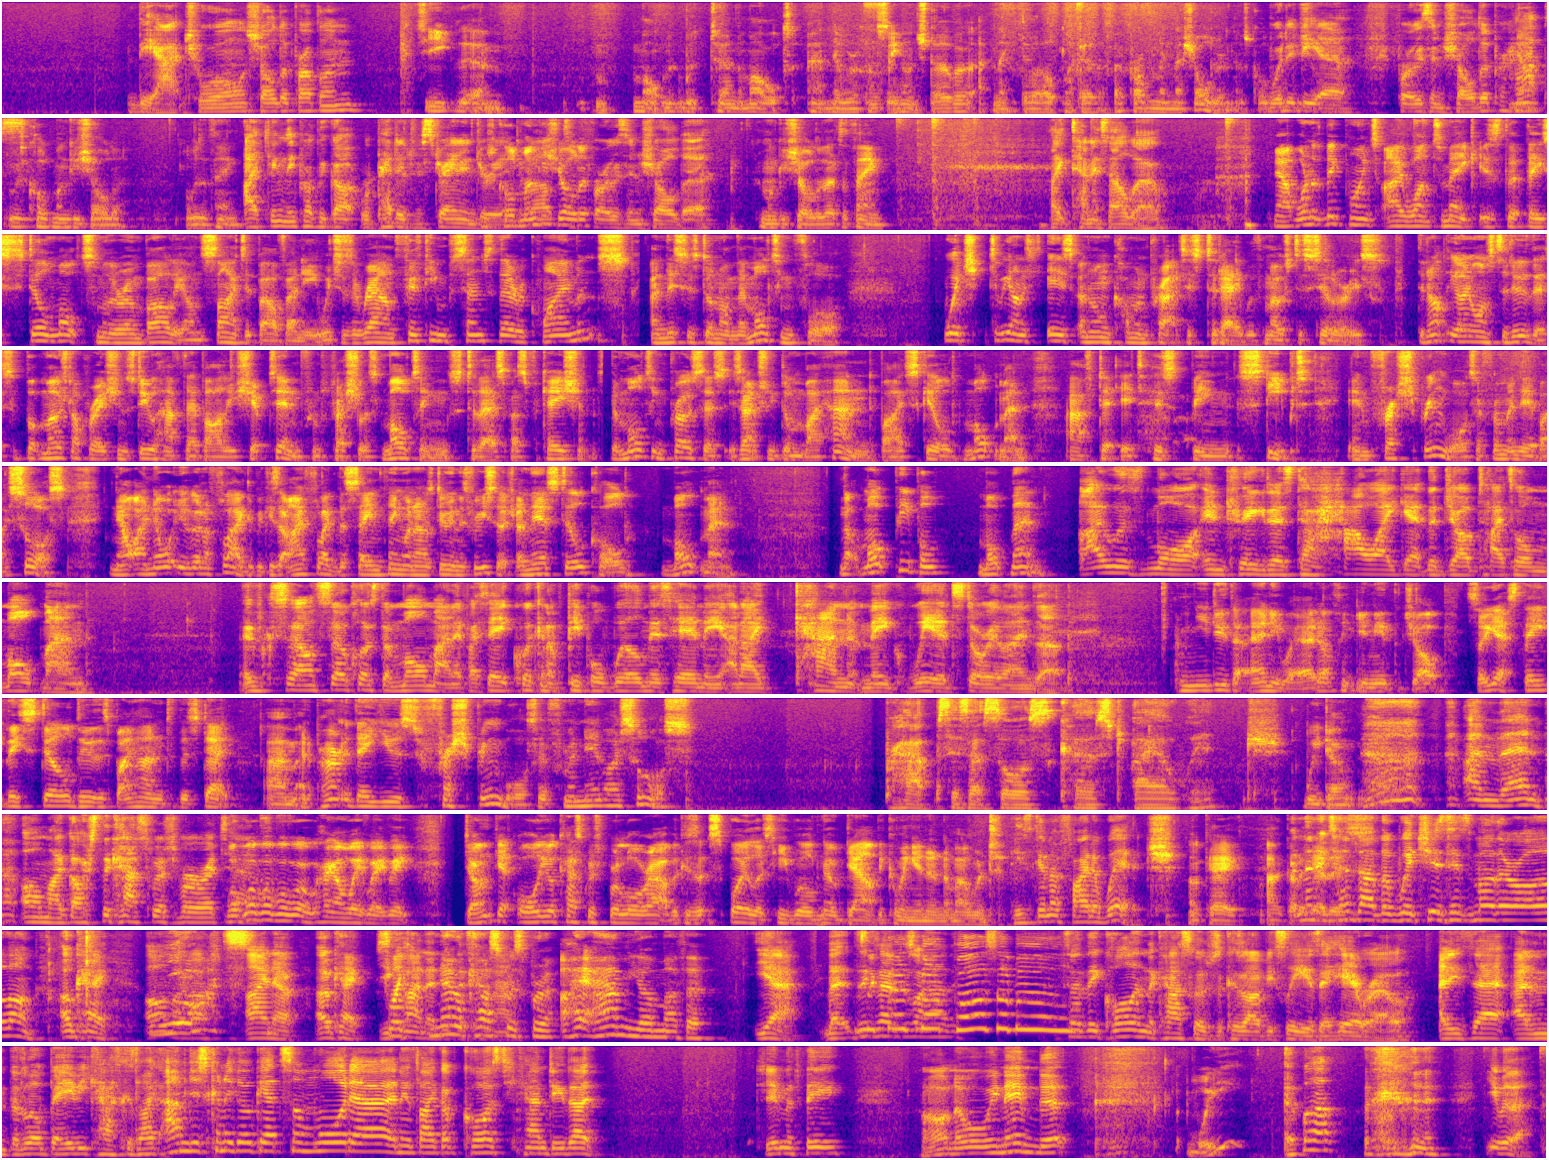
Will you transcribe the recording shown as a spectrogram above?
the actual shoulder problem? See, the um, m- maltmen would turn the malt, and they were constantly hunched over, and they developed like a, a problem in their shoulder, and it was called. Would it be shoulder. a frozen shoulder, No, perhaps? it was called Monkey Shoulder. It was a thing. I think they probably got repetitive strain injury. It's called and monkey a shoulder. Frozen shoulder, Monkey Shoulder, that's a thing. like tennis elbow. Now, one of the big points I want to make is that they still malt some of their own barley on site at Balvenie, which is around 15% of their requirements, and this is done on their malting floor. Which, to be honest, is an uncommon practice today with most distilleries. They're not the only ones to do this, but most operations do have their barley shipped in from specialist maltings to their specifications. The malting process is actually done by hand by skilled maltmen after it has been steeped in fresh spring water from a nearby source. Now, I know what you're going to flag because I flagged the same thing when I was doing this research, and they're still called maltmen. Not malt people, malt men. I was more intrigued as to how I get the job title Maltman. It sounds so close to Mole Man. If I say it quick enough, people will mishear me, and I can make weird storylines up. I mean, you do that anyway. I don't think you need the job. So yes, they, they still do this by hand to this day. Um, and apparently they use fresh spring water from a nearby source. Perhaps is that source cursed by a witch? We don't know. And then, oh my gosh, the cask whisperer whoa, returns. whoa, whoa, whoa, whoa! Hang on, wait, wait, wait! Don't get all your Cask Whisperer lore out because, spoilers, he will no doubt be coming in in a moment. He's gonna fight a witch. Okay, I've got And then it turns out the witch is his mother all along. Okay. Oh my What? gosh. I know. Okay. it's like no, Cask Whisperer, I am your mother. Yeah. That's exactly That's not happened. possible. So they call in the Cask because obviously he's a hero. And he's there, and the little baby Cask is like, I'm just gonna go get some water. And he's like, Of course you can't do that. Timothy. I don't know what we named it. we? Uh, Well, you were there.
